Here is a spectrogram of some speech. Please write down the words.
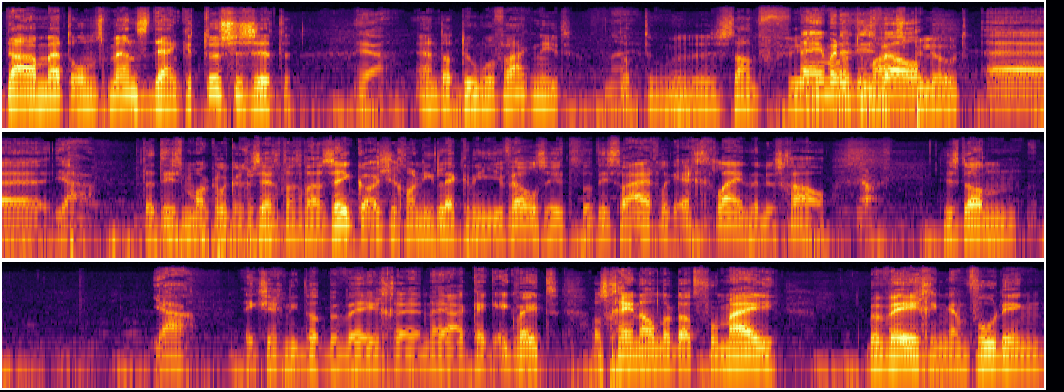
daar met ons mensdenken tussen zitten. ja. En dat doen we vaak niet. Nee. Dat doen we. Er staan veel Nee, maar dat is automatische wel- piloot. Eh, ja, dat is makkelijker gezegd dan gedaan. Zeker als je gewoon niet lekker in je vel zit. Dat is dan eigenlijk echt glijdende schaal. Ja. Dus dan, ja, ik zeg niet dat bewegen. Nou ja, kijk, ik weet als geen ander dat voor mij beweging en voeding.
